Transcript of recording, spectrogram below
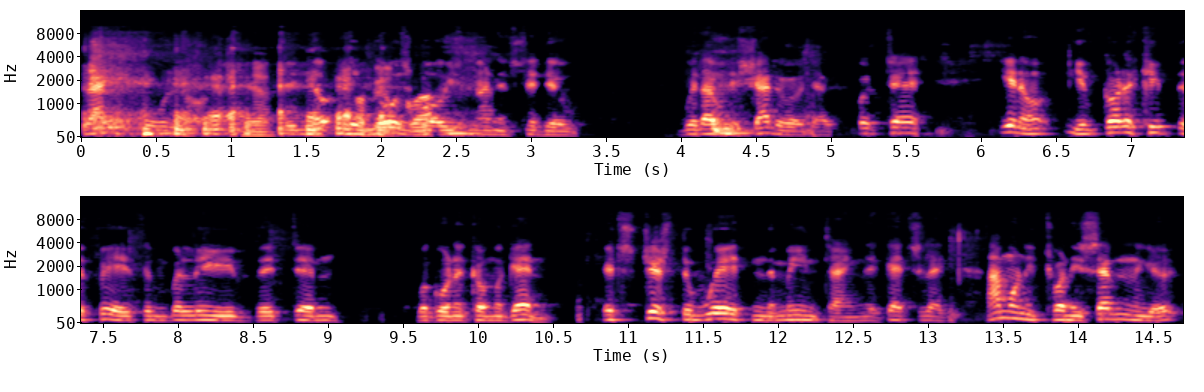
blindfold on yeah. than, than those boys managed to do, without a shadow of doubt. But uh, you know, you've got to keep the faith and believe that um, we're going to come again. It's just the wait in the meantime that gets like I'm only 27 years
